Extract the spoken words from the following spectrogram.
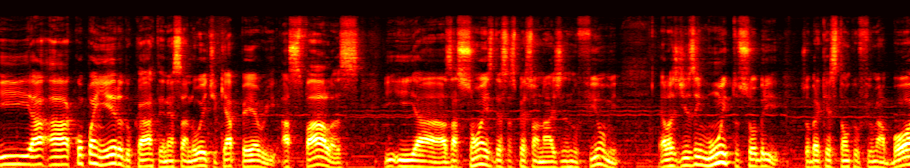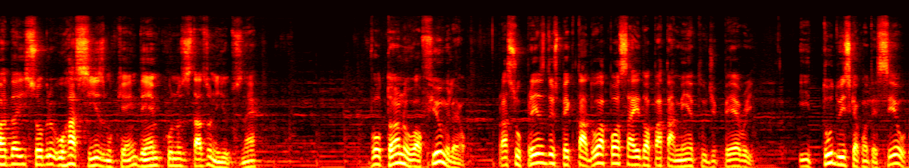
e a, a, companheira do Carter nessa noite, que é a Perry. As falas e, e a, as ações dessas personagens no filme, elas dizem muito sobre, sobre a questão que o filme aborda e sobre o racismo que é endêmico nos Estados Unidos, né? Voltando ao filme, Léo, para surpresa do espectador, após sair do apartamento de Perry e tudo isso que aconteceu,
